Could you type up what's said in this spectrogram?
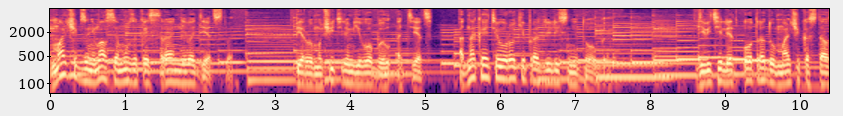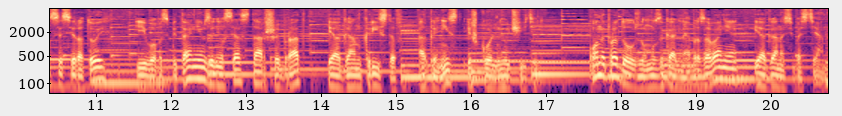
Мальчик занимался музыкой с раннего детства. Первым учителем его был отец – Однако эти уроки продлились недолго. Девяти лет от роду мальчик остался сиротой, и его воспитанием занялся старший брат Иоганн Кристоф, органист и школьный учитель. Он и продолжил музыкальное образование Иоганна Себастьяна.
